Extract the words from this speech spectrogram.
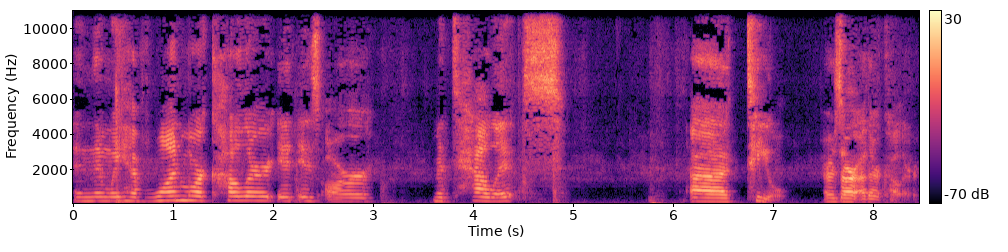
and then we have one more color. It is our Metallics uh, Teal is our other color.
